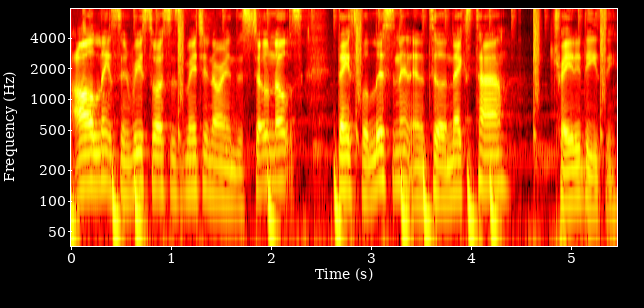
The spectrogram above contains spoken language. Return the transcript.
All links and resources mentioned are in the show notes. Thanks for listening, and until next time, trade it easy.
